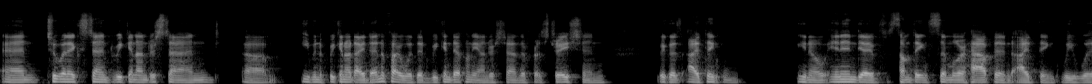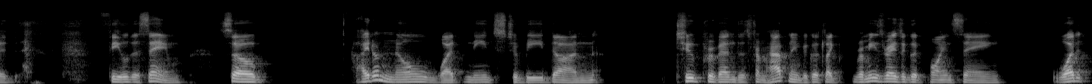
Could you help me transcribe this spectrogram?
And to an extent, we can understand, um, even if we cannot identify with it, we can definitely understand the frustration because I think, you know, in India, if something similar happened, I think we would feel the same. So I don't know what needs to be done to prevent this from happening because like Ramiz raised a good point saying what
